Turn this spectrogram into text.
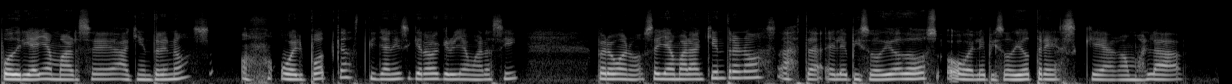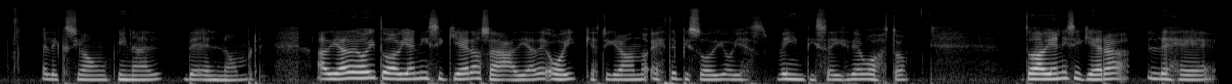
podría llamarse aquí entre nos o, el podcast, que ya ni siquiera lo quiero llamar así. Pero bueno, se llamará aquí entre nos hasta el episodio 2 o el episodio 3 que hagamos la elección final del nombre. A día de hoy todavía ni siquiera, o sea, a día de hoy que estoy grabando este episodio, hoy es 26 de agosto, Todavía ni siquiera les he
